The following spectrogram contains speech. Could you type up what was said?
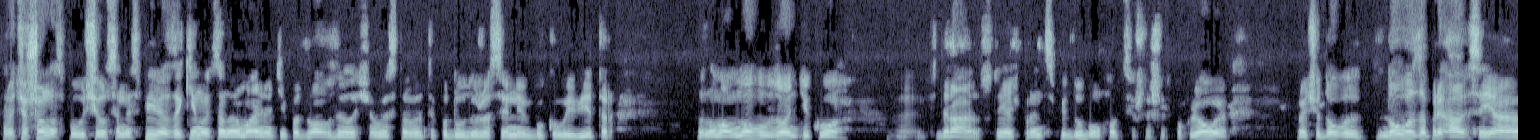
Коротше, що у нас вийшло? Не спів я закинутися нормально, типу два водилища виставити, подув дуже сильний боковий вітер. Зламав ногу в зонтику. Е, Фідера стоять, в принципі, дубом, хлопці ще щось покльовує. Коротше, довго, довго запрягався я.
